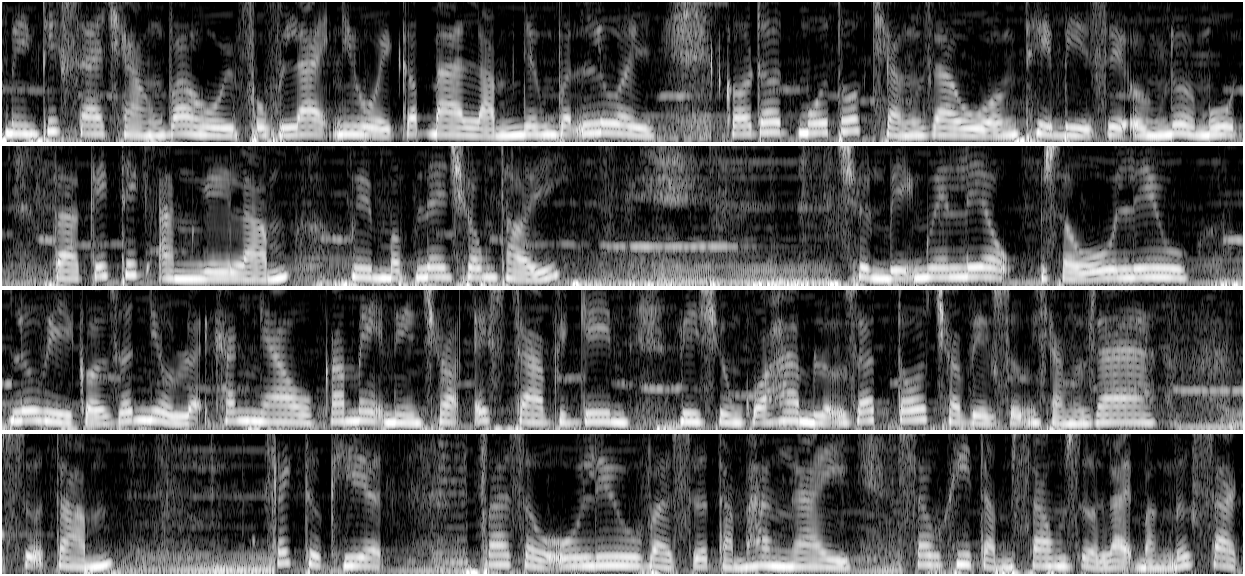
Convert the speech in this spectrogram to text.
Mình thích da trắng và hồi phục lại như hồi cấp 3 lắm nhưng vẫn lười. Có đợt mua thuốc trắng da uống thì bị dị ứng nổi mụn và kích thích ăn ghê lắm, người mập lên trông thấy. Chuẩn bị nguyên liệu, dầu ô liu, lưu ý có rất nhiều loại khác nhau, các mẹ nên chọn extra virgin vì chúng có hàm lượng rất tốt cho việc dưỡng trắng da. Sữa tắm. Cách thực hiện. Pha dầu ô liu và sữa tắm hàng ngày, sau khi tắm xong rửa lại bằng nước sạch.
